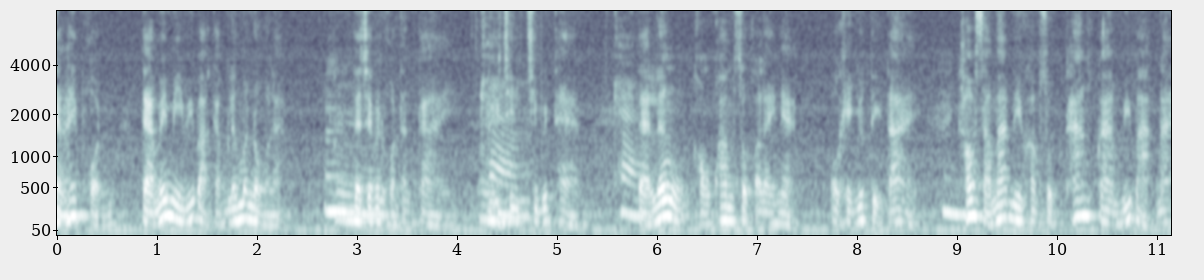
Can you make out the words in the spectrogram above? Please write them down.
ยังให้ผลแต่ไม่มีวิบากกรรมเรื่องมโนแหละอืมแต่จะเป็นผลทางกายค่ะคือชีชีวิตแทนค่ะแต่เรื่องของความสุขอะไรเนี่ยโอเคยุติได้อืมเขาสามารถมีความสุขท่ามกลางวิบากได้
